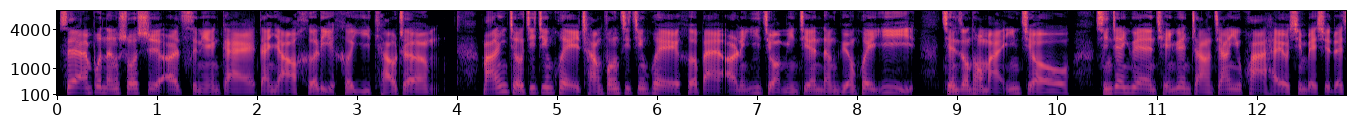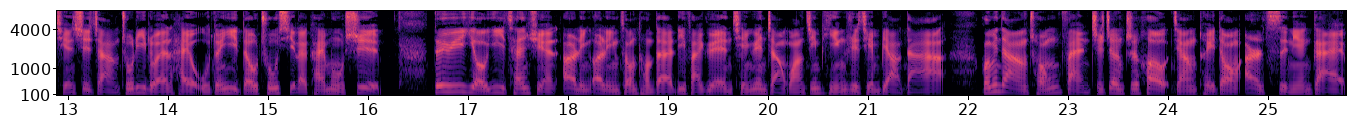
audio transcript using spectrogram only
虽然不能说是二次年改，但要合理合宜调整。马英九基金会、长丰基金会合办二零一九民间能源会议，前总统马英九、行政院前院长江宜桦，还有新北市的前市长朱立伦，还有吴敦义都出席了开幕式。对于有意参选二零二零总统的立法院前院长王金平。日前表达，国民党重返执政之后将推动二次年改。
